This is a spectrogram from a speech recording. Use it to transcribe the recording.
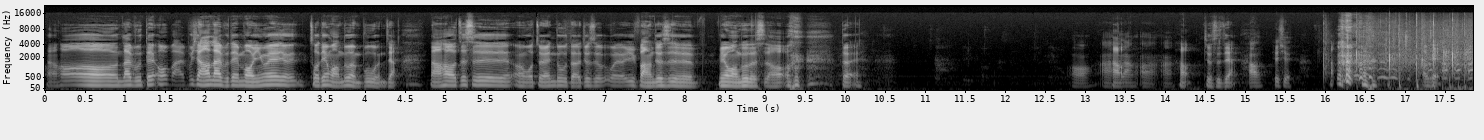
然后 live demo，我本来不想要 live demo，因为昨天网络很不稳这样。然后这是嗯我昨天录的，就是为了预防就是没有网络的时候，对。哦，啊，好，啊啊，好，就是这样。好，谢谢。OK。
